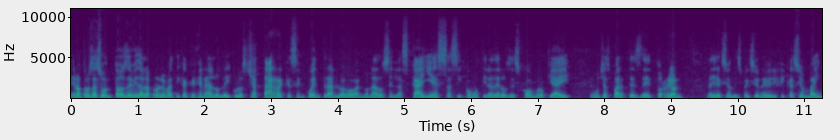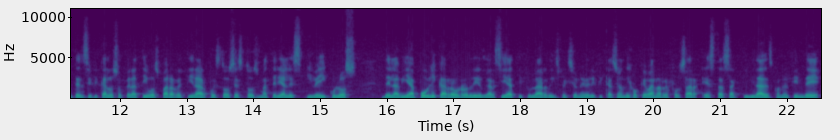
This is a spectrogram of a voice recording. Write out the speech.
En otros asuntos, debido a la problemática que generan los vehículos chatarra que se encuentran luego abandonados en las calles, así como tiraderos de escombro que hay en muchas partes de Torreón, la Dirección de Inspección y Verificación va a intensificar los operativos para retirar pues todos estos materiales y vehículos de la vía pública. Raúl Rodríguez García, titular de Inspección y Verificación, dijo que van a reforzar estas actividades con el fin de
